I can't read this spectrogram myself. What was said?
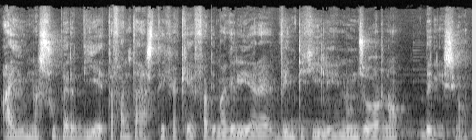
hai una super dieta fantastica che fa dimagrire 20 kg in un giorno, benissimo.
